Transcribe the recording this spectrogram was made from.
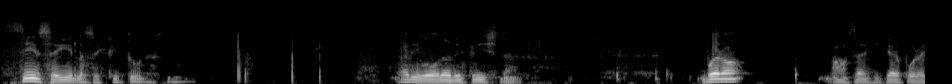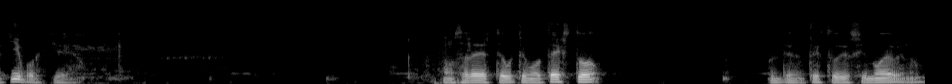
sin seguir las escrituras. Haribol, de Krishna. Bueno, vamos a tener que quedar por aquí porque Vamos a leer este último texto, el texto 19. ¿no?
